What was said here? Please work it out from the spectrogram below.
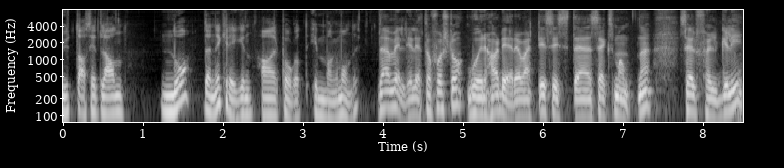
ut av sitt land nå. Denne krigen har pågått i mange måneder. Det er veldig lett å forstå. Hvor har dere vært de siste seks månedene? Selvfølgelig.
